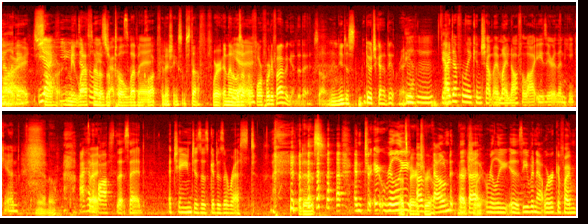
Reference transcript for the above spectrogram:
personality. hard. So Yeah, hard. I mean, last night I was up till eleven o'clock finishing some stuff. Where and then I was up at four forty-five again today. So I mean, you just you do what you gotta do, right? Yeah. hmm Yeah. I definitely can shut my mind off a lot easier than he can. Yeah, no, I had a boss that said, "A change is as good as a rest." It is. and tr- it really, That's very I've true, found that that actually. really is. Even at work, if I'm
